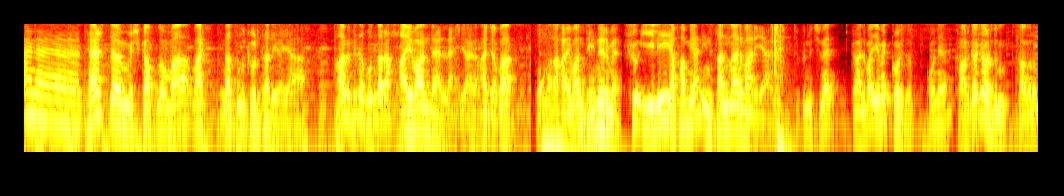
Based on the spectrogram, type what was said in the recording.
Ana ters dönmüş kaplumbağa. Bak nasıl kurtarıyor ya. Abi bir de bunlara hayvan derler. Yani acaba Bunlara hayvan denir mi? Şu iyiliği yapamayan insanlar var yani. Tüpün içine galiba yemek koydu. O ne? Karga gördüm sanırım.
